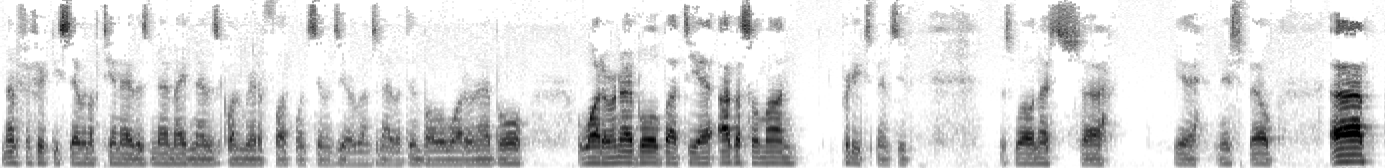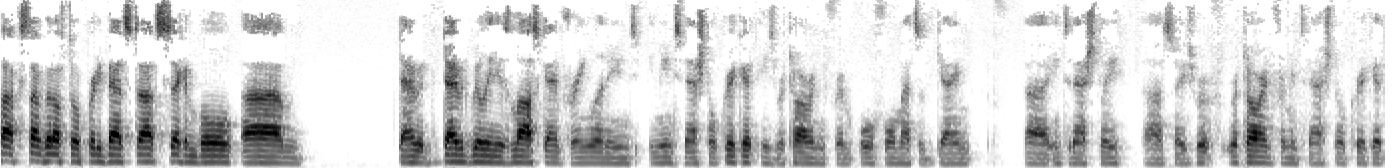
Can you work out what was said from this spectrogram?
none for 57 off 10 overs. No maiden overs. Economy rate of 5.70 runs and over. Didn't bowl a wide or no ball. A wide or no ball. But yeah, Agha Salman, pretty expensive as well. Nice, uh, yeah, nice spell. Uh, Pakistan got off to a pretty bad start. Second ball, um, David David Willey in his last game for England in, in international cricket. He's retiring from all formats of the game uh, internationally. Uh, so he's re- retiring from international cricket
